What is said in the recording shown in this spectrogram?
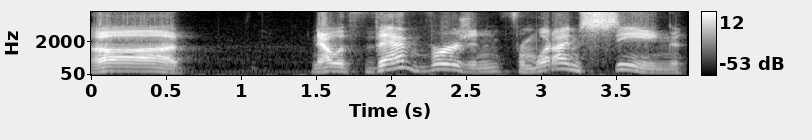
Uh, now with that version, from what I'm seeing,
